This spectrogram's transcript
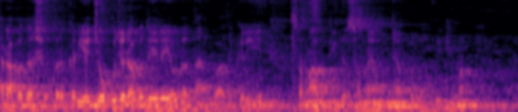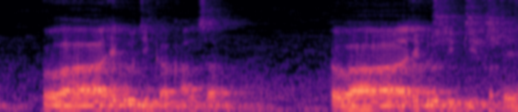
ਰੱਬ ਦਾ ਸ਼ੁਕਰ ਕਰੀਏ, ਜੋ ਕੁਝ ਰੱਬ ਦੇ ਰਿਹਾ ਉਹਦਾ ਧੰਨਵਾਦ ਕਰੀਏ। ਸਮਾਪਤੀ ਦਾ ਸਮਾਂ ਹੁੰਨਿਆ ਭੁੱਲਾਂ ਦੀ ਖਿਮਾ ਵਾਹਿਗੁਰੂ ਜੀ ਕਾ ਖਾਲਸਾ, ਵਾਹਿਗੁਰੂ ਜੀ ਕੀ ਫਤਿਹ।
